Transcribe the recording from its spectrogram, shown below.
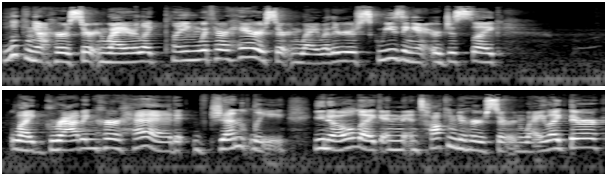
looking at her a certain way or like playing with her hair a certain way, whether you're squeezing it or just like like grabbing her head gently, you know, like and and talking to her a certain way. Like there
